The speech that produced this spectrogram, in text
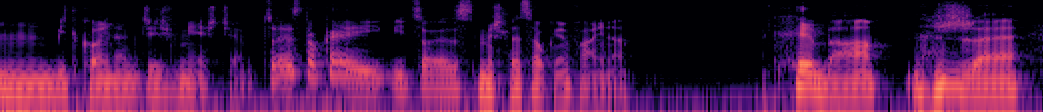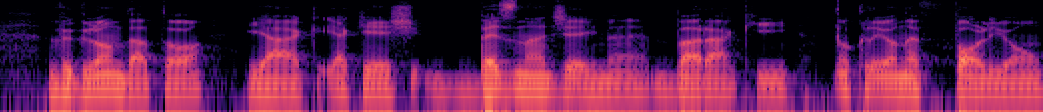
mm, bitcoina gdzieś w mieście. Co jest ok i co jest, myślę, całkiem fajne. Chyba, że wygląda to jak jakieś beznadziejne baraki oklejone folią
